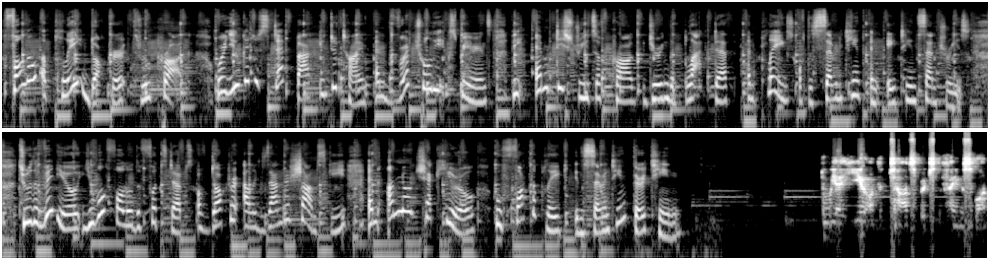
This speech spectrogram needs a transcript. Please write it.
Follow a Plague Doctor Through Prague, where you get to step back into time and virtually experience the empty streets of Prague during the Black Death and plagues of the 17th and 18th centuries. Through the video, you will follow the footsteps of Dr. Alexander Shamsky, an unknown Czech hero who fought the plague in 1713 we are here on the Charles Bridge, the famous one.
